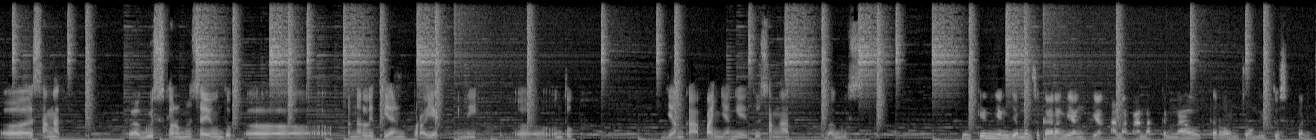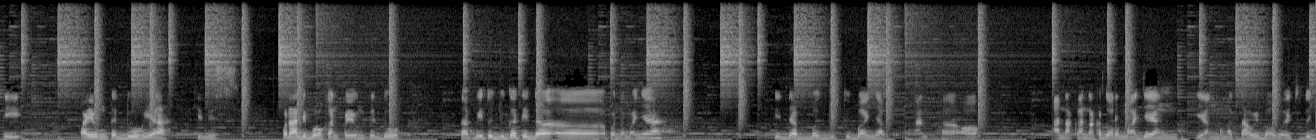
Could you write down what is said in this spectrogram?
uh, sangat bagus kalau menurut saya untuk uh, penelitian proyek ini uh, untuk jangka panjangnya itu sangat bagus. Mungkin yang zaman sekarang yang yang anak-anak kenal keroncong itu seperti payung teduh ya, jenis pernah dibawakan payung teduh. Tapi itu juga tidak uh, apa namanya tidak begitu banyak uh, anak-anak atau remaja yang yang mengetahui bahwa itu tuh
